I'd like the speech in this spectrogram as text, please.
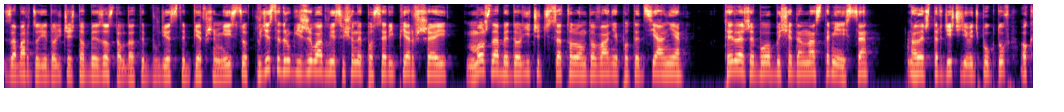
za bardzo je doliczyć, to by został na tym 21 miejscu. 22 Żyła, 27 po serii pierwszej. Można by doliczyć za to lądowanie potencjalnie tyle, że byłoby 17 miejsce. Ale 49 punktów, ok,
